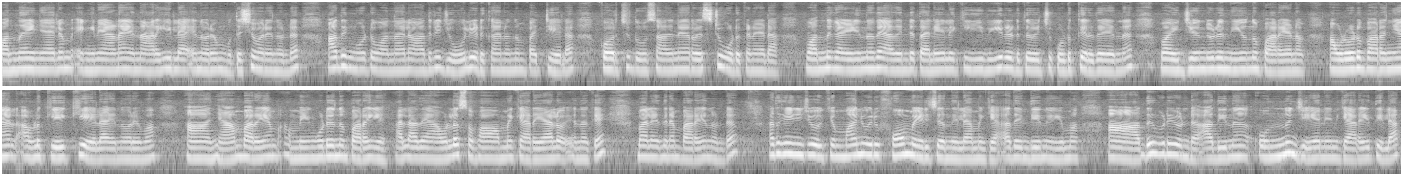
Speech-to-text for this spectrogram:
വന്നു കഴിഞ്ഞാലും എങ്ങനെയാണ് എന്നറിയില്ല എന്ന് പറയുമ്പോൾ മുത്തശ്ശി പറയുന്നുണ്ട് അതിങ്ങോട്ട് വന്നാലും അതിന് ജോലി എടുക്കാനൊന്നും പറ്റിയില്ല കുറച്ച് ദിവസം അതിന് റെസ്റ്റ് കൊടുക്കണേടാ. വന്നു കഴിയുന്നതേ അതിന്റെ തലയിലേക്ക് ഈ വീടെടുത്ത് വെച്ച് കൊടുക്കരുത് എന്ന് വൈജയന്തിയോട് നീ ഒന്ന് പറയണം. അവളോട് പറഞ്ഞാൽ അവൾ കേൾക്കുകയില്ല എന്ന് പറയുമ്പോൾ ആ ഞാൻ പറയാം. അമ്മയും കൂടെ ഒന്ന് പറയേ. അല്ലാതെ അവളുടെ സ്വഭാവം അമ്മയ്ക്ക് അറിയാലോ എന്നൊക്കെ ബാലേന്ദ്രൻ പറയുന്നുണ്ട്. അത് കഴിഞ്ഞ് ചോദിക്കും മനു ഒരു ഫോം മേടിച്ച് തന്നില്ല അമ്മയ്ക്ക്? അതെന്തെന്ന് ചോദിക്കുമ്പോൾ ആ അത് ഇവിടെയുണ്ട്. അതിൽ നിന്ന് ഒന്നും ചെയ്യാൻ എനിക്ക് അറിയത്തില്ല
